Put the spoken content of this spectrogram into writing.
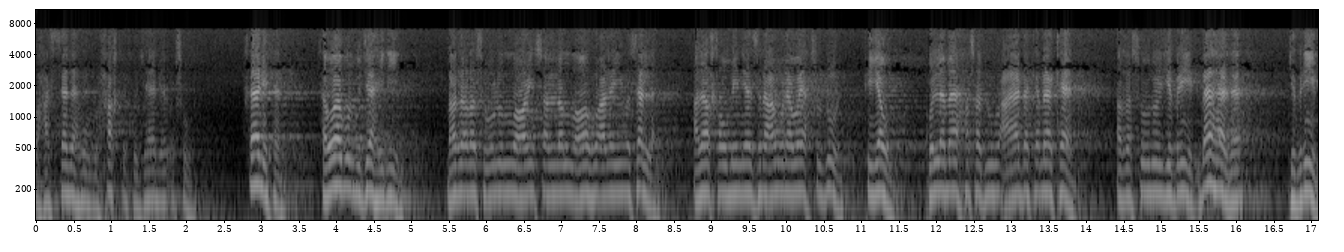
وحسنه محقق جامع الأصول. ثالثا ثواب المجاهدين. مر رسول الله صلى الله عليه وسلم على قوم يزرعون ويحسدون في يوم. كلما حصدوا عاد كما كان. الرسول جبريل ما هذا؟ جبريل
